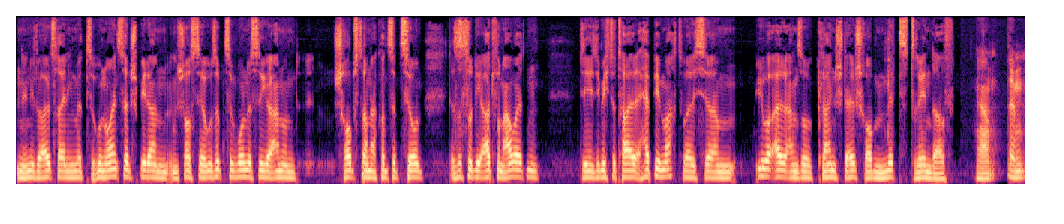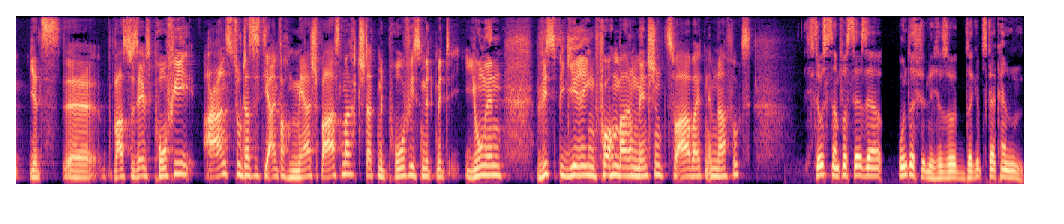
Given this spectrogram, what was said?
ein Individualtraining mit U19-Spielern, schaust dir U17-Bundesliga an und schraubst an der Konzeption. Das ist so die Art von Arbeiten, die, die mich total happy macht, weil ich ähm, überall an so kleinen Stellschrauben mitdrehen darf. Ja, ähm, jetzt äh, warst du selbst Profi. Ahnst du, dass es dir einfach mehr Spaß macht, statt mit Profis, mit, mit jungen, wissbegierigen, formbaren Menschen zu arbeiten im Nachwuchs? Ich glaube, es ist einfach sehr, sehr unterschiedlich. Also da gibt's gar keinen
